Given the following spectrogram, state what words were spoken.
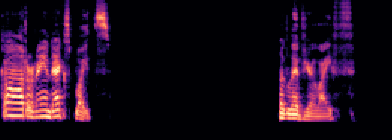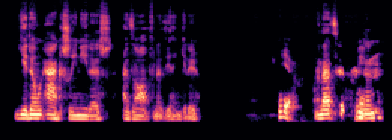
God ordained exploits. But live your life. You don't actually need it as often as you think you do. Yeah. And that's it, Brendan.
